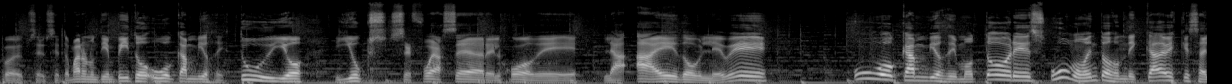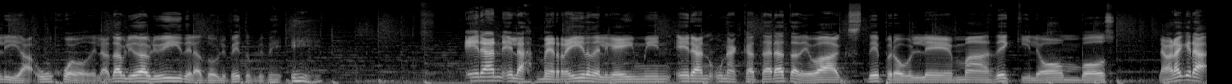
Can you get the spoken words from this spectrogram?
pues, se, se tomaron un tiempito, hubo cambios de estudio, Yux se fue a hacer el juego de la AEW, hubo cambios de motores, hubo momentos donde cada vez que salía un juego de la WWE, de la WWE, eran el reír del gaming, eran una catarata de bugs, de problemas, de quilombos. La verdad que era.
